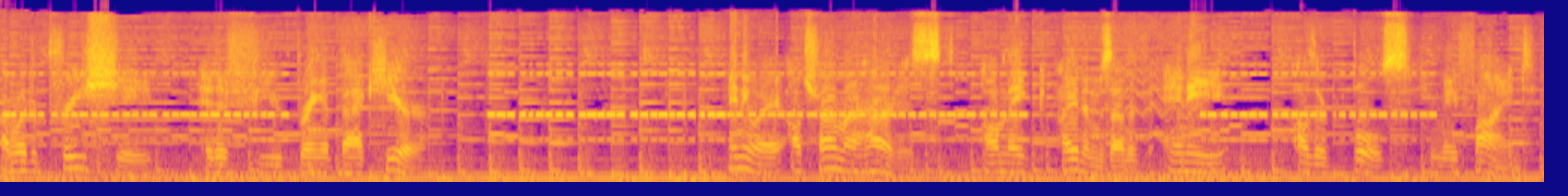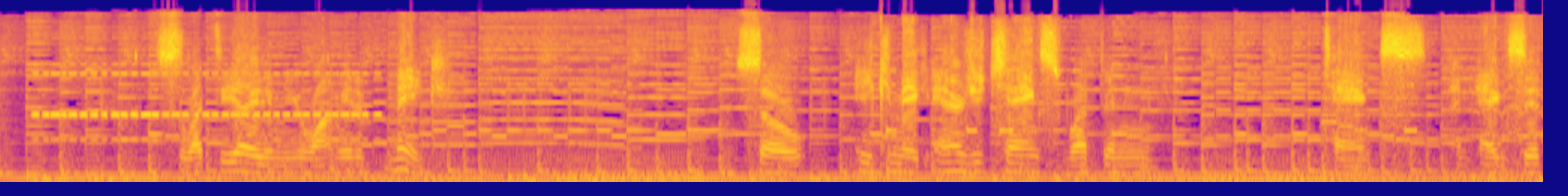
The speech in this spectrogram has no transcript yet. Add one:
I would appreciate it if you bring it back here. Anyway, I'll try my hardest. I'll make items out of any other bolts you may find. Select the item you want me to make. So, you can make energy tanks, weapon tanks, an exit.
